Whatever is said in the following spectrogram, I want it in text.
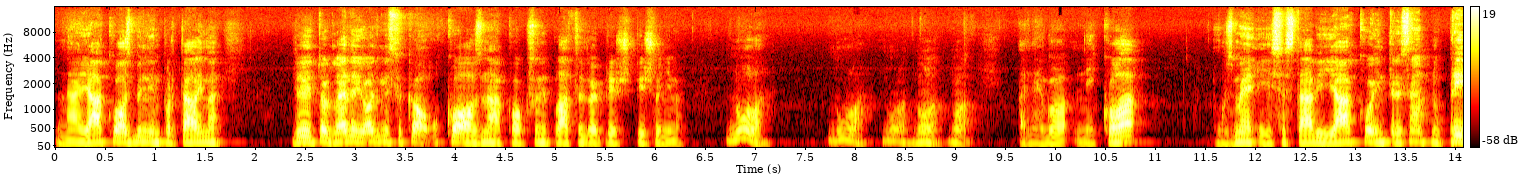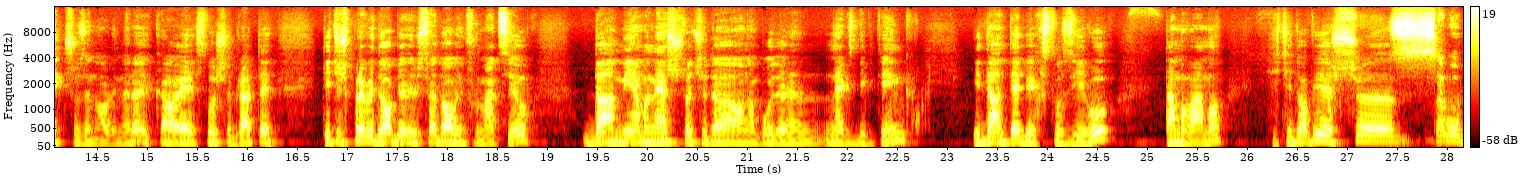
na jako ozbiljnim portalima. Ljudi to gledaju i ovdje misle kao, ko zna koliko su oni platili da ovaj pišu, pišu o njima. Nula. Nula, nula, nula, nula. A nego Nikola uzme i sastavi jako interesantnu priču za novinara i kao, e, slušaj, brate, ti ćeš prvi da objaviš sad ovu informaciju, da mi imamo nešto što će da ono bude next big thing i dam tebi ekskluzivu, tamo vamo, i ti dobiješ... Uh... Samo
